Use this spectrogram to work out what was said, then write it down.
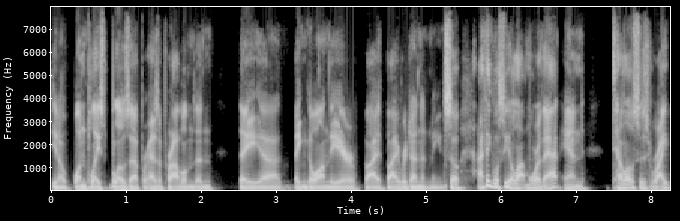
you know one place blows up or has a problem then they uh, they can go on the air by by redundant means. So i think we'll see a lot more of that and telos is right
